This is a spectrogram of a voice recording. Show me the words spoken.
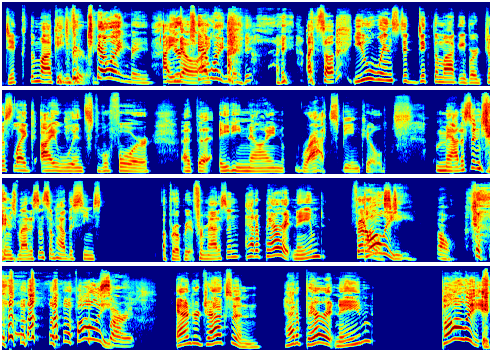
Dick the Mockingbird. You're killing me. I You're know. killing I, me. I, I saw you winced at Dick the Mockingbird just like I winced before at the 89 rats being killed. Madison, James Madison, somehow this seems appropriate for Madison, had a parrot named Federalist. Polly. Oh, Polly. sorry. Andrew Jackson had a parrot named Polly.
